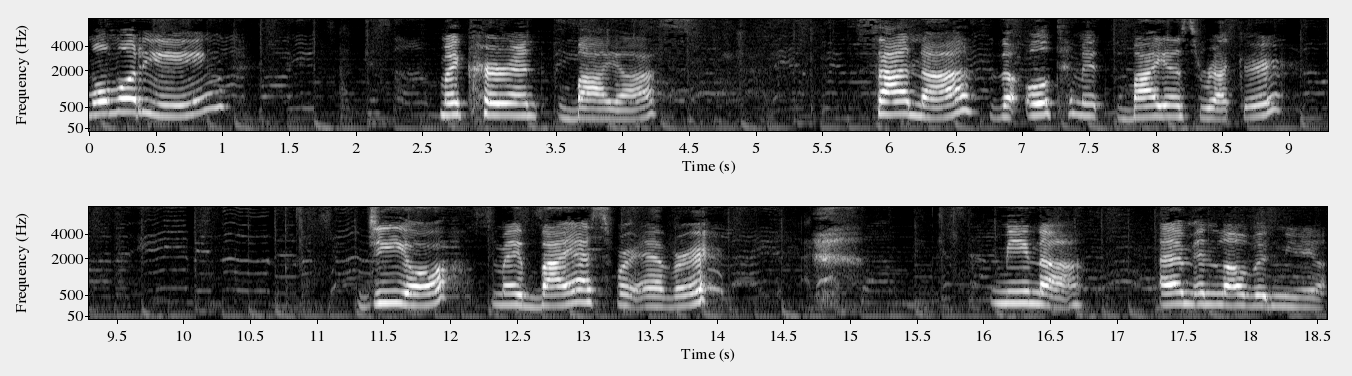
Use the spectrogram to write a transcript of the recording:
Momo Momoring, my current bias. Sana, the ultimate bias wrecker. Gio, my bias forever. Mina, I'm in love with Mina.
